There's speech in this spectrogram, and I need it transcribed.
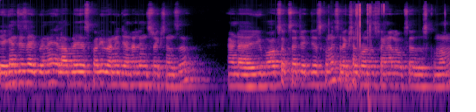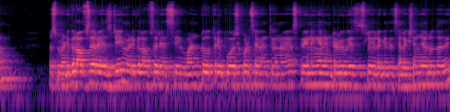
వేకెన్సీస్ అయిపోయినాయి. ఎలా అప్లై చేసుకోవాలి? ఇవన్నీ జనరల్ ఇన్స్ట్రక్షన్స్. అండ్ ఈ బాక్స్ ఒకసారి చెక్ చేసుకుని సెలక్షన్ ప్రాసెస్ ఫైనల్ ఒకసారి చూసుకుందాము. First medical officer SD medical officer SC one two three post code seventh ఉన్నాయి. స్క్రీనింగ్ అండ్ ఇంటర్వ్యూ బేసిస్లో వీళ్ళకైతే సెలక్షన్ జరుగుతుంది.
